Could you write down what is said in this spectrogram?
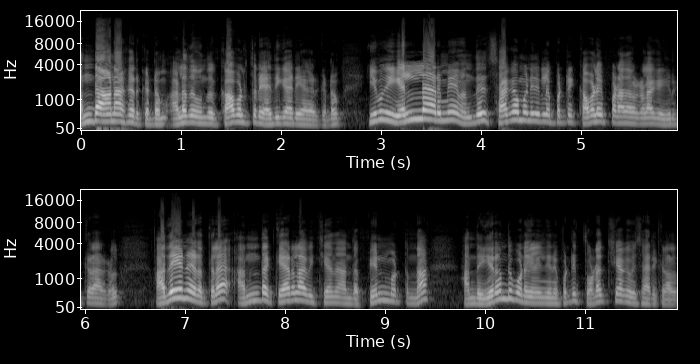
அந்த ஆணாக இருக்கட்டும் அல்லது வந்து காவல்துறை அதிகாரியாக இருக்கட்டும் இவங்க எல்லாருமே வந்து சக மனிதர்களை பற்றி கவலைப்படாதவர்களாக இருக்கிறார்கள். அதே நேரத்தில் அந்த கேரளாவை சேர்ந்த அந்த பெண் மட்டும்தான் அந்த இறந்து போன இளைஞனை பற்றி தொடர்ச்சியாக விசாரிக்கிறாள்.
